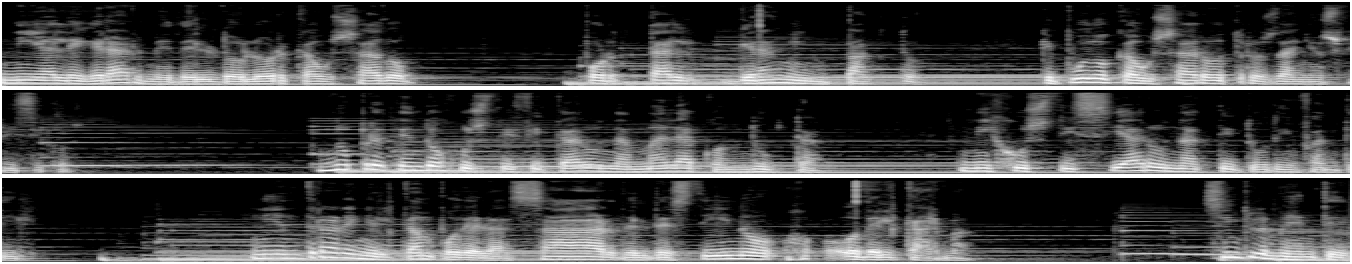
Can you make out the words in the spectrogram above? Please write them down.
ni alegrarme del dolor causado por tal gran impacto que pudo causar otros daños físicos. No pretendo justificar una mala conducta, ni justiciar una actitud infantil, ni entrar en el campo del azar, del destino o del karma. Simplemente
